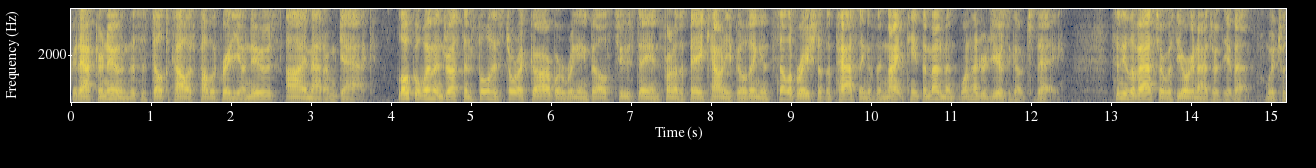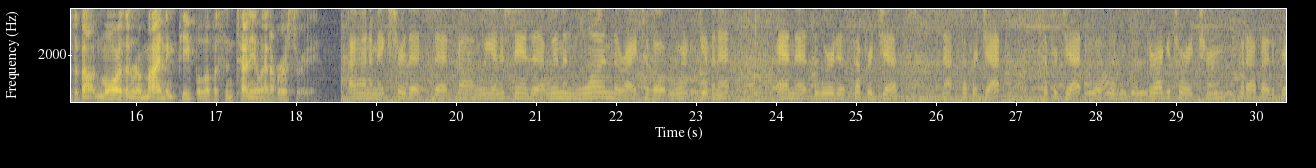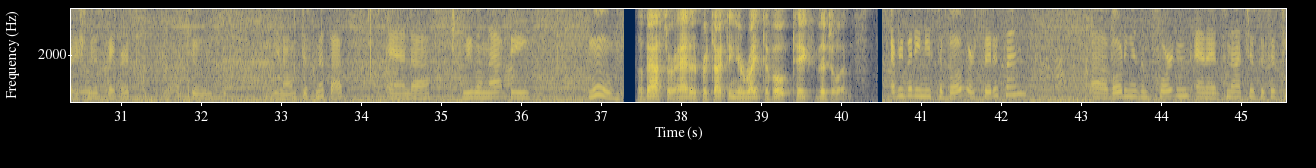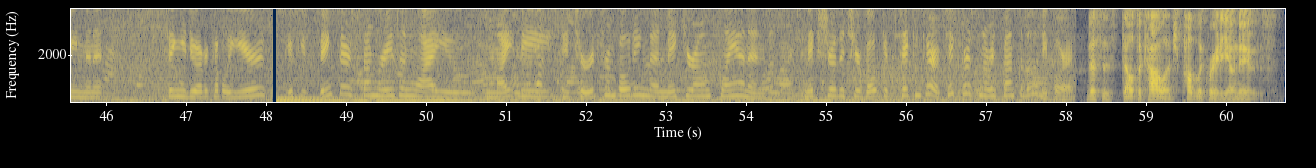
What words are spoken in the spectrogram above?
Good afternoon. This is Delta College Public Radio News. I'm Adam Gack. Local women dressed in full historic garb were ringing bells Tuesday in front of the Bay County building in celebration of the passing of the 19th Amendment 100 years ago today. Cindy Lavasser was the organizer of the event, which was about more than reminding people of a centennial anniversary. I want to make sure that, that uh, we understand that women won the right to vote, we weren't given it, and that the word is suffragist, not suffragette. Suffragette was a derogatory term put out by the British newspapers to, you know, dismiss us, and uh, we will not be moved. Lavasser added, protecting your right to vote takes vigilance. Everybody needs to vote. We're citizens. Uh, voting is important, and it's not just a 15 minute thing you do every couple of years. If you think there's some reason why you might be deterred from voting, then make your own plan and make sure that your vote gets taken care of. Take personal responsibility for it. This is Delta College Public Radio News.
